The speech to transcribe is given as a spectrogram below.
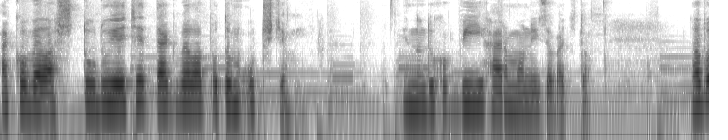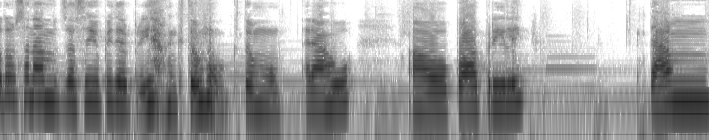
Ako veľa študujete, tak veľa potom učte. Jednoducho vyharmonizovať to. No a potom sa nám zase Jupiter príde k tomu, k tomu rahu po apríli. Tam,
